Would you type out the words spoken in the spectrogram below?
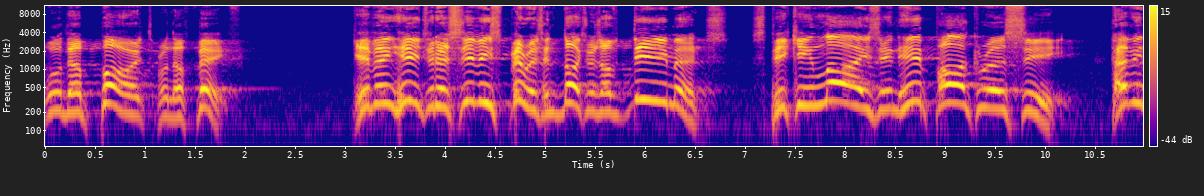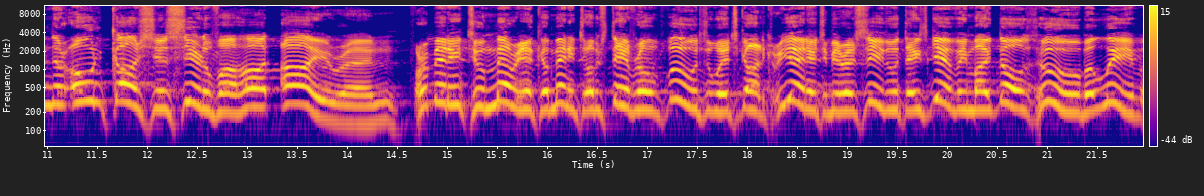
will depart from the faith, giving heed to deceiving spirits and doctrines of demons, speaking lies and hypocrisy, having their own conscience seared with a hot iron, forbidding to marry and commanding to abstain from foods which God created to be received with thanksgiving by those who believe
